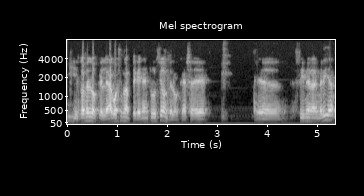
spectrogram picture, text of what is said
Y entonces lo que le hago es una pequeña introducción de lo que es eh, el cine en Almería,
